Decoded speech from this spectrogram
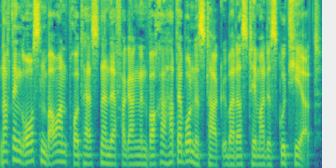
Nach den großen Bauernprotesten in der vergangenen Woche hat der Bundestag über das Thema diskutiert.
